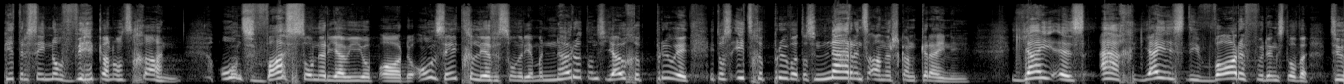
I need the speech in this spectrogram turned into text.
Petrus sê nog wie kan ons gaan? Ons was sonder jou hier op aarde. Ons het geleef sonder jou, maar nou dat ons jou geproe het, het ons iets geproe wat ons nêrens anders kan kry nie. Jy is eg, jy is die ware voedingsstowwe. To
